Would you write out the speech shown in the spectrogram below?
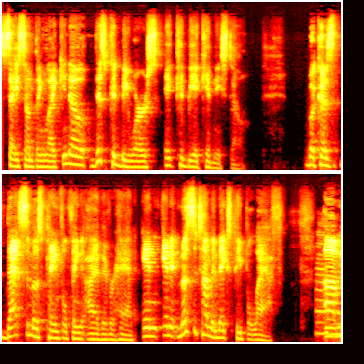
say something like, you know, this could be worse. It could be a kidney stone. Because that's the most painful thing I've ever had. And and it most of the time it makes people laugh. Mm-hmm. Um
